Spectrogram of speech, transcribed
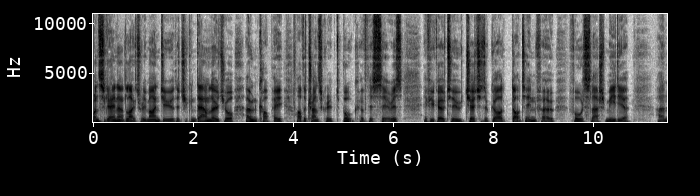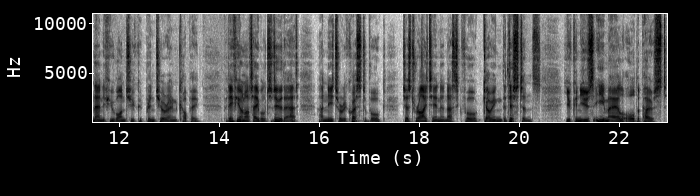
Once again, I'd like to remind you that you can download your own copy of the transcript book of this series if you go to churchesofgod.info forward slash media. And then, if you want, you could print your own copy. But if you're not able to do that and need to request a book, just write in and ask for Going the Distance. You can use email or the post.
